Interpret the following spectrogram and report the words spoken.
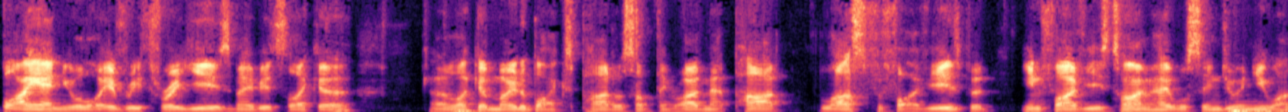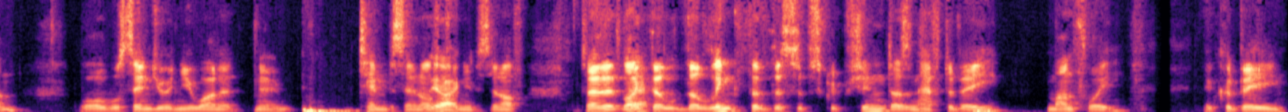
biannual or every three years. Maybe it's like a uh, mm. like a motorbikes part or something, right? And that part lasts for five years, but in five years' time, hey, we'll send you a new mm. one, or we'll send you a new one at you know ten percent off, twenty yeah. percent off. So that like yeah. the the length of the subscription doesn't have to be monthly. It could be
